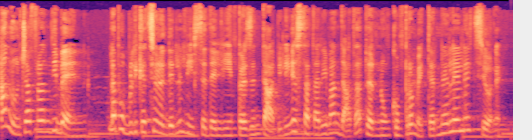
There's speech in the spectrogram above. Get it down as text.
Annuncia Fran Di Ben. La pubblicazione delle liste degli impresentabili è stata rimandata per non comprometterne l'elezione.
